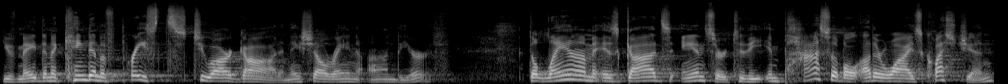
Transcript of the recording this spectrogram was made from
you've made them a kingdom of priests to our God, and they shall reign on the earth. The lamb is God's answer to the impossible otherwise question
